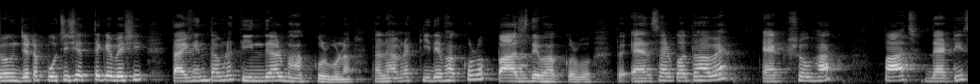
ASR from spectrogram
এবং যেটা পঁচিশের থেকে বেশি, তাই কিন্তু আমরা তিন দিয়ে আর ভাগ করব না। তাহলে আমরা কী দিয়ে ভাগ করব? পাঁচ দিয়ে ভাগ করব। তো অ্যান্সার কত হবে? একশো ভাগ পাঁচ দ্যাট ইজ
